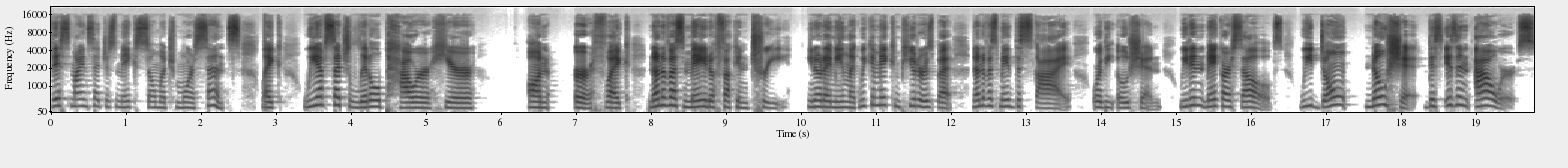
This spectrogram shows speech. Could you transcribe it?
this mindset just makes so much more sense. Like, we have such little power here on earth. Like, none of us made a fucking tree. You know what I mean? Like we can make computers, but none of us made the sky or the ocean. We didn't make ourselves. We don't know shit. This isn't ours.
